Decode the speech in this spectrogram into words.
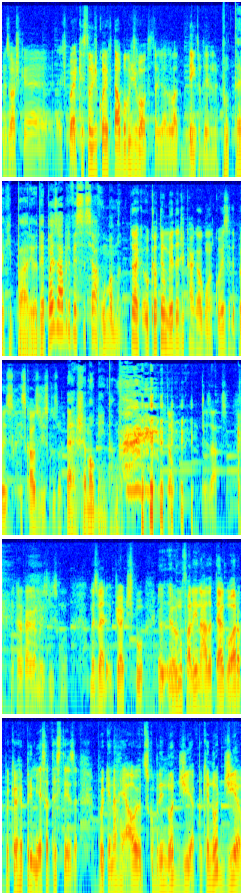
Mas eu acho que é, é, tipo, é questão de conectar o bagulho de volta, tá ligado? Lá dentro dele, né? Puta que pariu. Depois abre e vê se se arruma, mano. Então, é o que eu tenho medo é de cagar alguma coisa e depois riscar os discos, né? É, chama alguém então. Então, exato. Não quero cagar meus discos, mano. Mas, velho, pior que, tipo, eu, eu não falei nada até agora porque eu reprimi essa tristeza. Porque, na real, eu descobri no dia. Porque no dia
